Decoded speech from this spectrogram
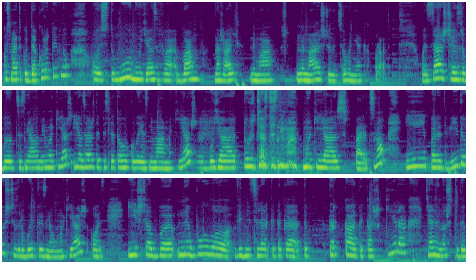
косметику декоративну. Ось тому ну, я з вам, на жаль, нема, не маю щодо цього ніяких порад. Ось зараз що я зробила, це зняла мій макіяж, і я завжди після того, коли я знімаю макіяж, бо я дуже часто знімаю макіяж перед сном і перед відео, що зробити знову макіяж. Ось. І щоб не було від міцелярки таке тип- терка така шкіра, я не ношу туди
